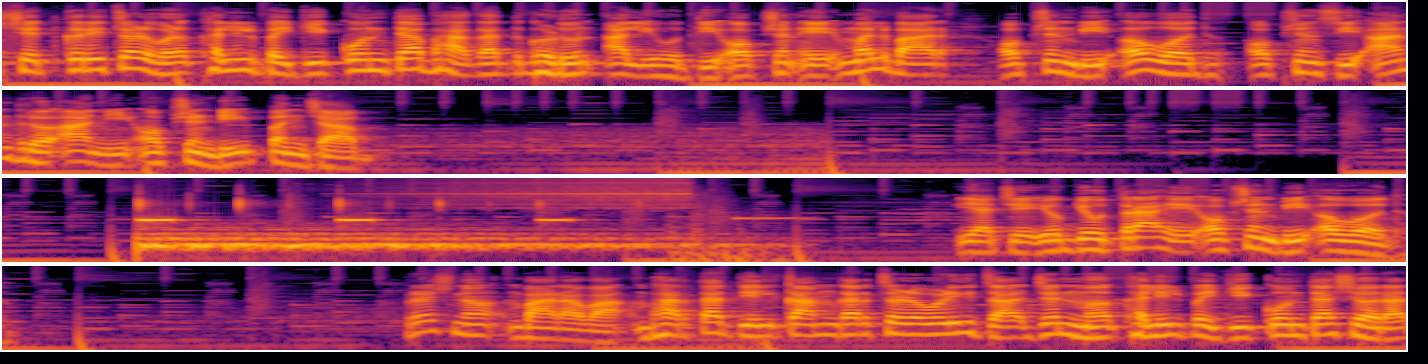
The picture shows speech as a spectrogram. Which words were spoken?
शेतकरी चळवळ खालीलपैकी कोणत्या भागात घडून आली होती? Option A Malabar option B Awadh option C Andhra आणि ऑप्शन डी पंजाब. याचे योग्य उत्तर आहे ऑप्शन बी अवध. प्रश्न बारावा. भारतातील कामगार चळवळीचा जन्म खालीलपैकी कोणत्या शहरात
